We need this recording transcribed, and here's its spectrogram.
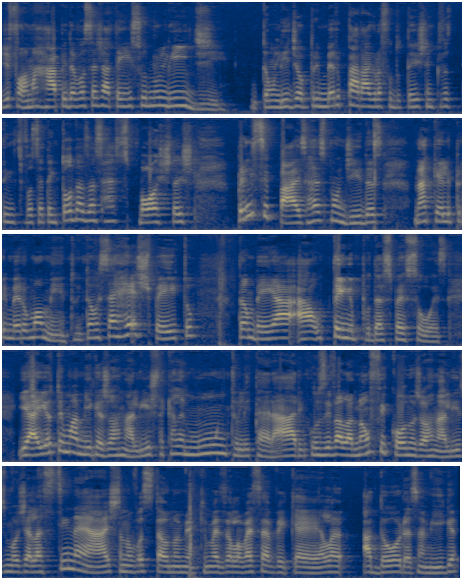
de forma rápida, você já tem isso no lead. Então, lead é o primeiro parágrafo do texto em que você tem, você tem todas as respostas principais respondidas naquele primeiro momento. Então, isso é respeito também ao tempo das pessoas. E aí, eu tenho uma amiga jornalista que ela é muito literária, inclusive ela não ficou no jornalismo, hoje ela é cineasta, não vou citar o nome aqui, mas ela vai saber que é ela, adoro essa amiga.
